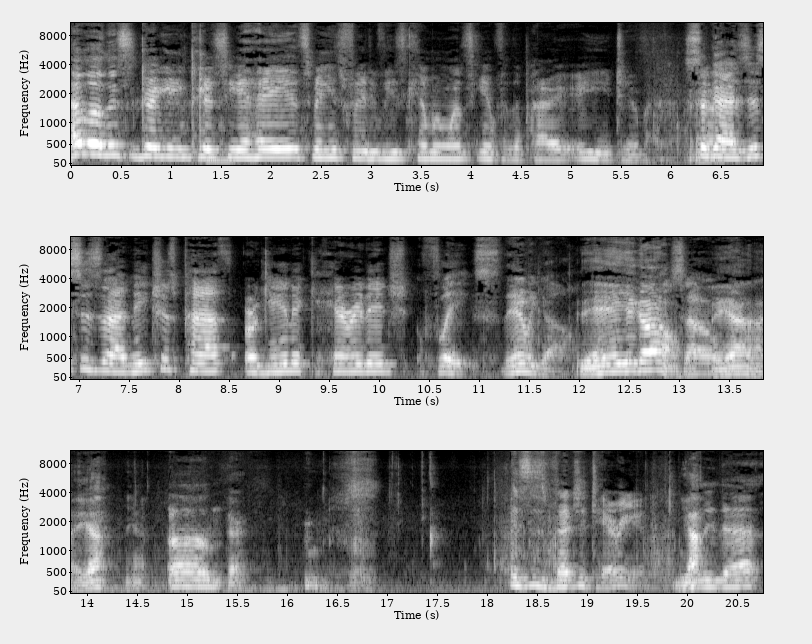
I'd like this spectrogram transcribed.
Hello, this is Greg and Chris here. Hey, it's Maine's Food Reviews coming once again from the Pirate YouTube. So, Yeah. guys, this is uh, Nature's Path Organic Heritage Flakes. There we go. There you go. So- yeah, yeah, yeah. Um, Okay. this is vegetarian. Yeah. Believe that?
